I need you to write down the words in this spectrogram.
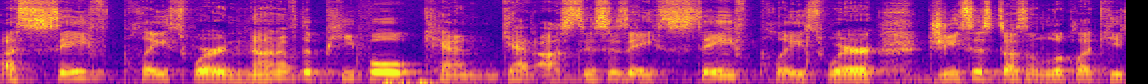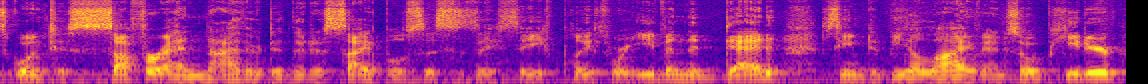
a safe place where none of the people can get us. This is a safe place where Jesus doesn't look like he's going to suffer, and neither do the disciples. This is a safe place where even the dead seem to be alive. And so Peter,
